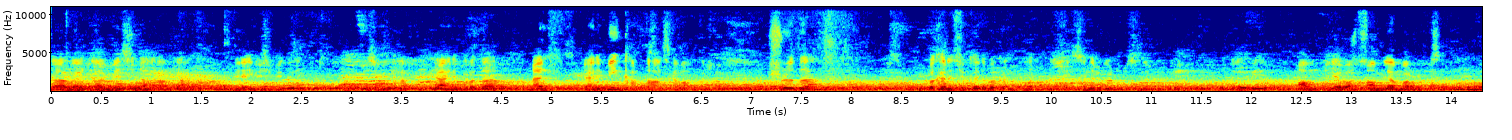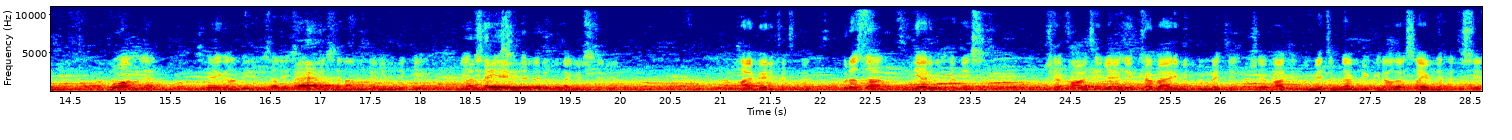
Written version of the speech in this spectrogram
Kabe'de, Mescid-i Haram'da bire yüz bin kat. Yüz bin kat. Yani burada elf, yani bin kat daha sevaptır. Şurada bakın yukarıda bakın. Bak, Sınır görür müsünüz? Bakın bir am, şey var, amblem var burada. Bu amblem Peygamberimiz Aleyhisselatü Vesselam'ın dönemindeki Medine'nin sınırları buna gösteriyor. Hayber-i Fethi'de. Burası da diğer bir hadis. Şefaati ile ehli kebari min ümmeti. Şefaatin ümmetimden büyük günahlara sahibine hadisi.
